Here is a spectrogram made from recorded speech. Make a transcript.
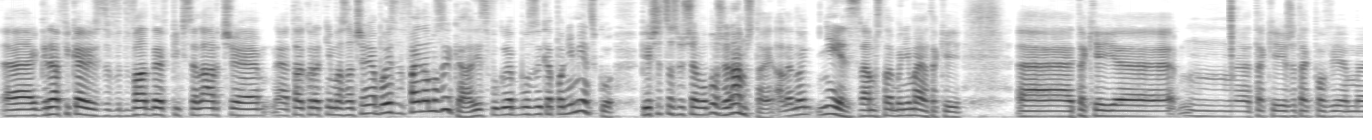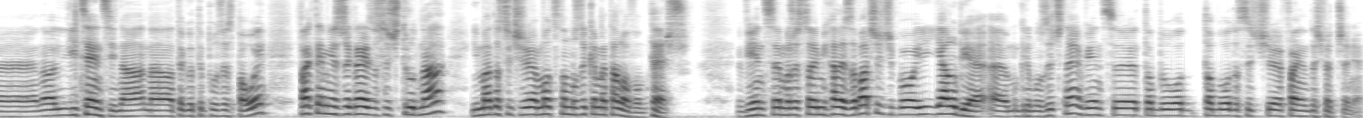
E, grafika jest w 2D, w pixel arcie, e, to akurat nie ma znaczenia, bo jest fajna muzyka, jest w ogóle muzyka po niemiecku. Pierwsze co słyszałem, o Boże, Rammstein, ale no nie jest Rammstein, bo nie mają takiej e, takiej, e, mm, takiej, że tak powiem, e, no, licencji na, na tego typu zespoły. Faktem jest, że gra jest dosyć trudna i ma dosyć mocną muzykę metalową też. Więc e, możesz sobie Michale zobaczyć, bo ja lubię gry muzyczne, więc e, to było, to było dosyć e, fajne doświadczenie.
